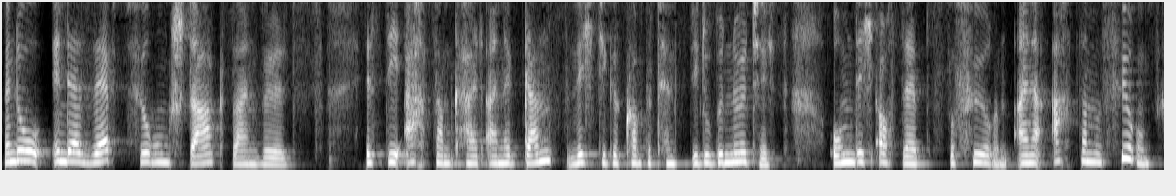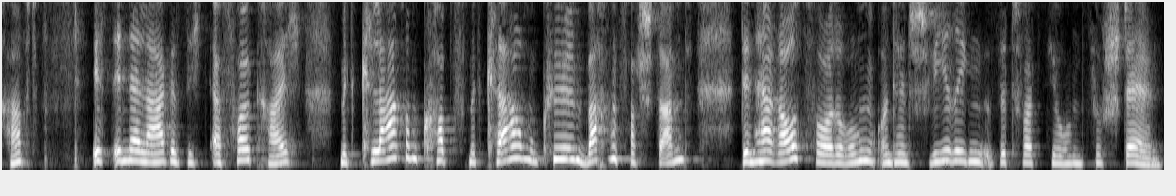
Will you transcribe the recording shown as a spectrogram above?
Wenn du in der Selbstführung stark sein willst, ist die Achtsamkeit eine ganz wichtige Kompetenz, die du benötigst, um dich auch selbst zu führen. Eine achtsame Führungskraft ist in der Lage, sich erfolgreich mit klarem Kopf, mit klarem, kühlen, wachen Verstand den Herausforderungen und den schwierigen Situationen zu stellen.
